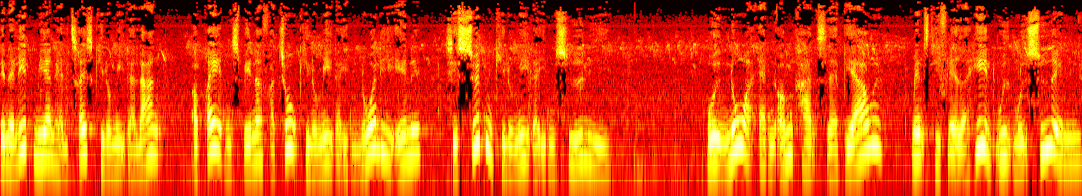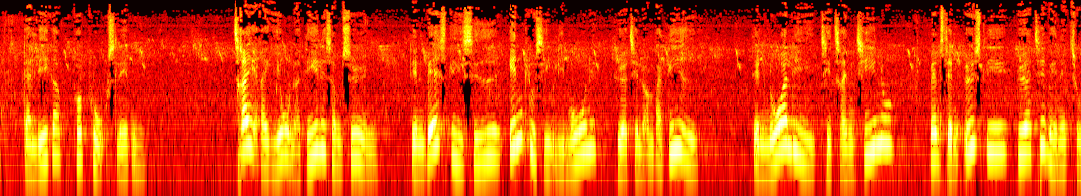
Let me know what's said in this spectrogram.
Den er lidt mere end 50 km lang, og bredden spænder fra 2 km i den nordlige ende til 17 km i den sydlige. Mod nord er den omkranset af bjerge, mens de flader helt ud mod sydenden, der ligger på Posletten. Tre regioner deles om søen. Den vestlige side, inklusiv Limone, hører til Lombardiet, den nordlige til Trentino, mens den østlige hører til Veneto.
